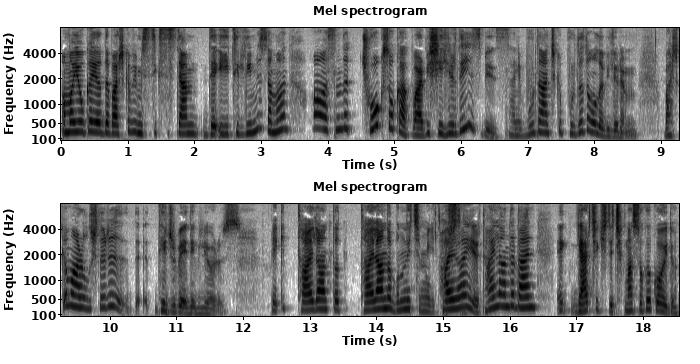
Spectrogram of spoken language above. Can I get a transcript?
Ama yoga ya da başka bir mistik sistemde eğitildiğimiz zaman Aa, aslında çok sokak var. Bir şehirdeyiz biz. Hani buradan çıkıp burada da olabilirim. Başka varoluşları e, tecrübe edebiliyoruz. Peki Tayland'da Tayland'a bunun için mi gitmiştin? Hayır hayır. Tayland'da ben e, gerçek işte çıkmaz sokak oydu.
